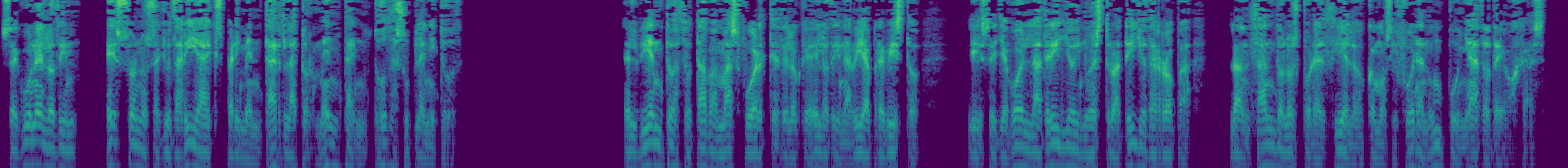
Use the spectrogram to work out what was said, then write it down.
Según Elodin, eso nos ayudaría a experimentar la tormenta en toda su plenitud. El viento azotaba más fuerte de lo que Elodin había previsto, y se llevó el ladrillo y nuestro atillo de ropa, lanzándolos por el cielo como si fueran un puñado de hojas.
